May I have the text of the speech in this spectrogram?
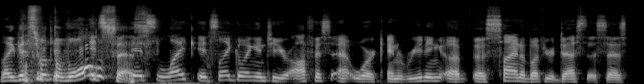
Like that's what the wall it's, says. It's like it's like going into your office at work and reading a, a sign above your desk that says,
